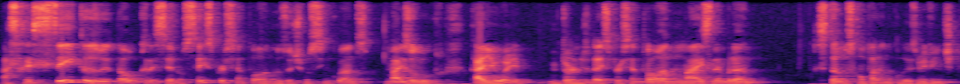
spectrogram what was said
as receitas do Itaú cresceram 6% ao ano nos últimos 5 anos, mas o lucro caiu aí em torno de 10% ao ano, mas lembrando, estamos comparando com 2020,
